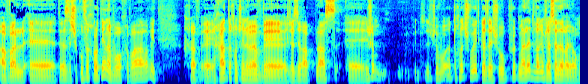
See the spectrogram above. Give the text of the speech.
אבל אה, אתה יודע, זה שקוף לחלוטין עבור החברה הערבית. עכשיו, אה, אחת התוכניות שאני אוהב בג'זירה פלאס, אה, יש שם שבוע, תוכנית שבועית כזה, שהוא פשוט מעלה דברים של הסדר היום,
